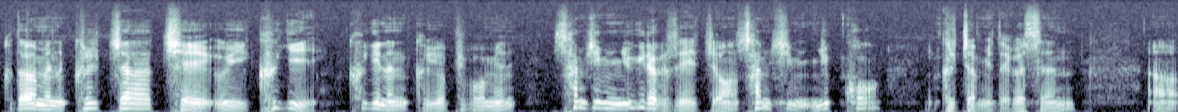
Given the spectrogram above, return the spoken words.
그 다음에는 글자체의 크기. 크기는 그 옆에 보면 36이라고 되어 있죠. 36호 글자입니다. 이것은 어,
